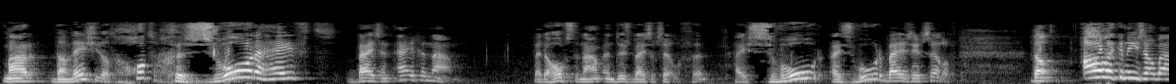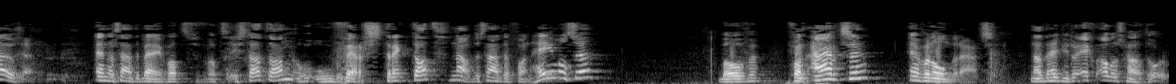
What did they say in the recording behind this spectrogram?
Maar dan lees je dat God gezworen heeft bij zijn eigen naam. Bij de hoogste naam en dus bij zichzelf. Hij, zwoer, hij zwoer bij zichzelf. Dat alle knie zou buigen. En dan staat erbij, wat, wat is dat dan? Hoe, hoe ver strekt dat? Nou, er staat er van hemelse, boven, van aardse en van onderaardse. Nou, dan heb je toch echt alles gehad hoor.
